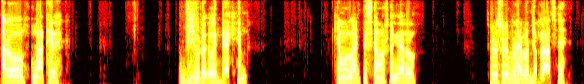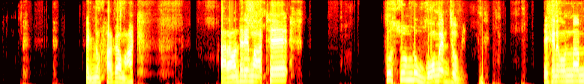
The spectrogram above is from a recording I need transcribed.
আরও মাঠের ভিউটা খালি দেখেন। কেমন লাগতেছে আমার সঙ্গে আরও ছোট ছোট ভাই বাদাররা আছে। একদম ফাঁকা মাঠ। আর আমাদের এই মাঠে প্রচণ্ড গমের জমি। এখানে অন্যান্য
